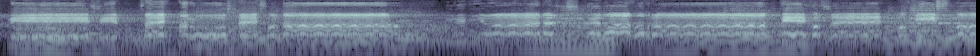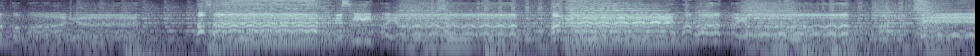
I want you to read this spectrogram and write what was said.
vici che parusce solda mi viene il scenato avrà e corse ho visto compagne pasar mi si paia pare pavataio parce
